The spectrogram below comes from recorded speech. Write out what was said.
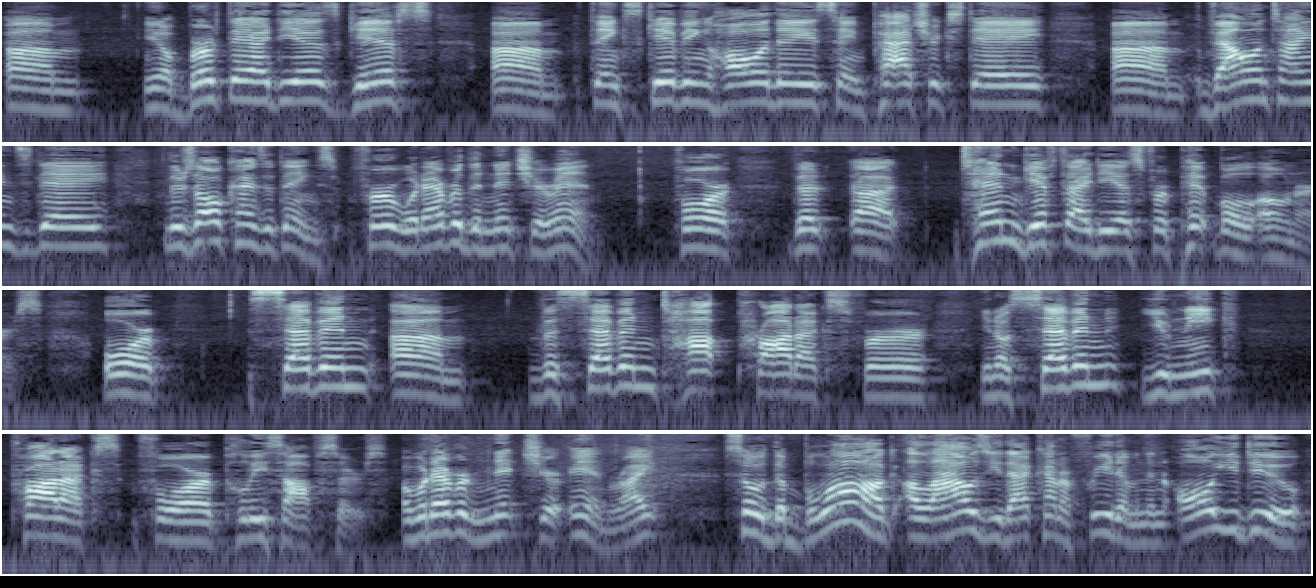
um, you know, birthday ideas, gifts, um, Thanksgiving, holidays, St. Patrick's Day, um, Valentine's Day. There's all kinds of things for whatever the niche you're in. For the uh, 10 gift ideas for pit bull owners, or seven, um, the seven top products for, you know, seven unique products for police officers, or whatever niche you're in, right? So the blog allows you that kind of freedom, and then all you do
